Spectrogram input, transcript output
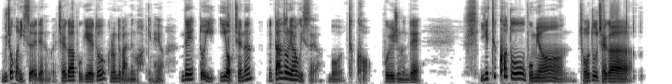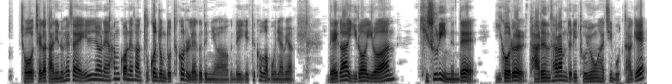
무조건 있어야 되는 거예요. 제가 보기에도 그런 게 맞는 것 같긴 해요. 근데 또 이 이 업체는 딴소리 하고 있어요. 뭐 특허 보여주는데 이게 특허도 보면 저도 제가 저 제가 다니는 회사에 1년에 한 건에서 한 두 건 정도 특허를 내거든요. 근데 이게 특허가 뭐냐면 내가 이러이러한 기술이 있는데 이거를 다른 사람들이 도용하지 못하게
